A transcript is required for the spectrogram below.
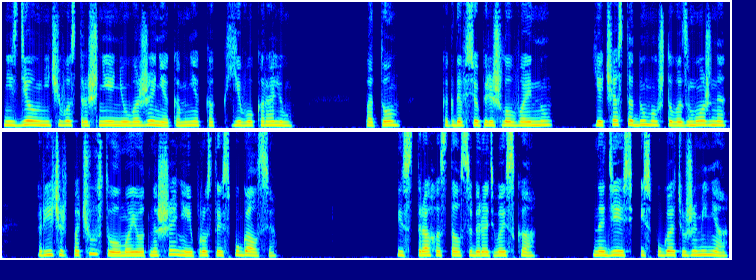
не сделал ничего страшнее неуважения ко мне, как к его королю. Потом, когда все перешло в войну, я часто думал, что, возможно, Ричард почувствовал мое отношение и просто испугался. Из страха стал собирать войска, надеясь испугать уже меня.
